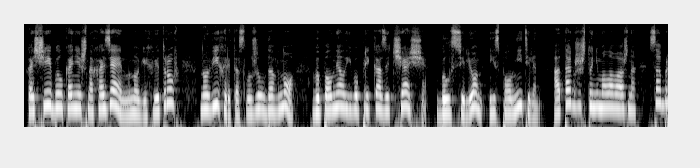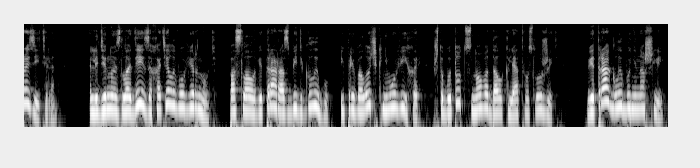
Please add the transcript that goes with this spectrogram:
Кощей был, конечно, хозяин многих ветров, но вихрь-то служил давно, выполнял его приказы чаще, был силен и исполнителен, а также, что немаловажно, сообразителен. Ледяной злодей захотел его вернуть, послал ветра разбить глыбу и приволочь к нему вихрь, чтобы тот снова дал клятву служить. Ветра глыбу не нашли,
